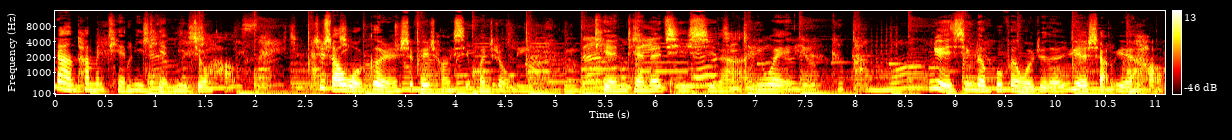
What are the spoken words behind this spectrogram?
让他们甜蜜甜蜜就好。至少我个人是非常喜欢这种甜甜的气息啦，因为虐心的部分，我觉得越少越好。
